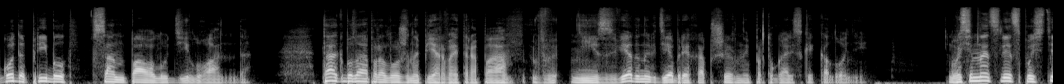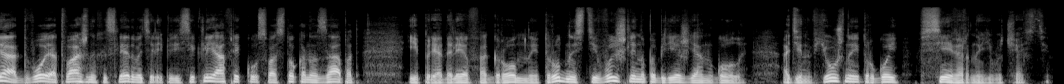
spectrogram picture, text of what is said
года прибыл в Сан-Паулу-ди-Луанда. Так была проложена первая тропа в неизведанных дебрях обширной португальской колонии. 18 лет спустя двое отважных исследователей пересекли Африку с востока на запад и, преодолев огромные трудности, вышли на побережье Анголы, один в южной, другой в северной его части.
